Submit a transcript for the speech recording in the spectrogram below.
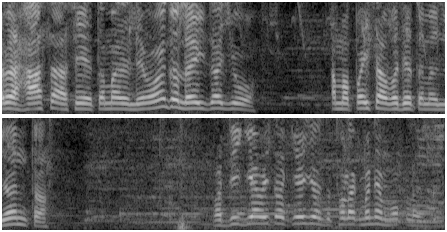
અરે હાસા છે, તમારે લેવા હોય તો લઈ જાજો. આમાં પૈસા વધે તમે લ્યો ને તો. વધી ગયા હોય તો કહેજો ને તો થોડાક મને મોકલાવી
